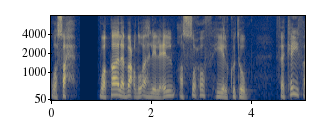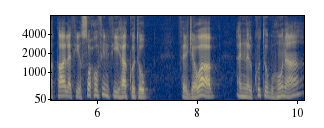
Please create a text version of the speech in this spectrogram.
وصح. وقال بعض أهل العلم الصحف هي الكتب. فكيف قال في صحف فيها كتب؟ فالجواب أن الكتب هنا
